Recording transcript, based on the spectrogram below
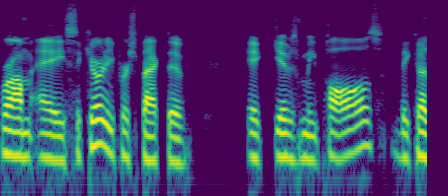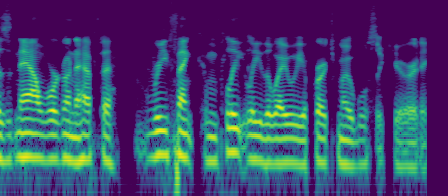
from a security perspective, it gives me pause because now we're going to have to rethink completely the way we approach mobile security.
